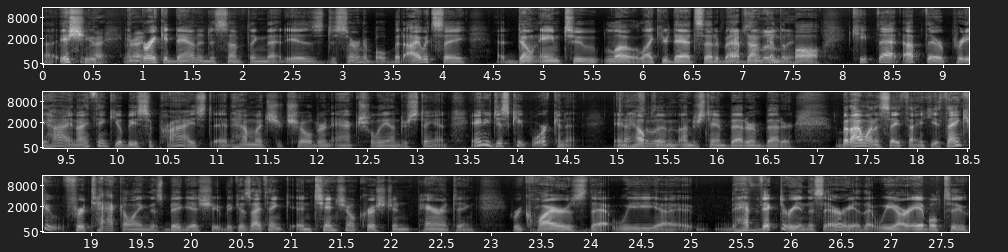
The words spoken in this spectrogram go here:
uh, issue right, and right. break it down into something that is discernible. But I would say uh, don't aim too low, like your dad said about Absolutely. dunking the ball. Keep that up there pretty high, and I think you'll be surprised at how much your children actually understand. And you just keep working it and Absolutely. help them understand better and better. But I want to say thank you. Thank you for tackling this big issue because I think intentional Christian parenting requires that we uh, have victory in this area, that we are able to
